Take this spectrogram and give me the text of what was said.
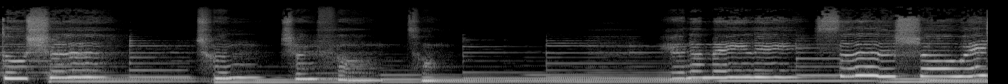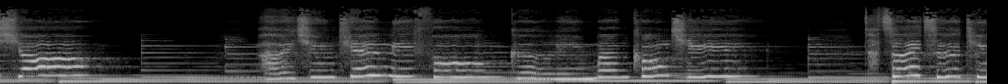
都是纯真放纵，越南美丽似守微笑，爱情甜蜜，风格里满空气，它再次听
